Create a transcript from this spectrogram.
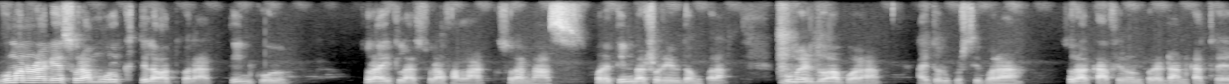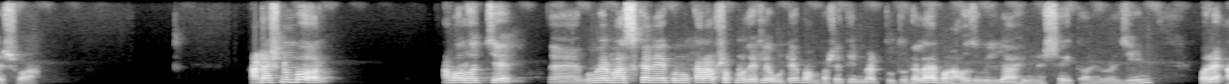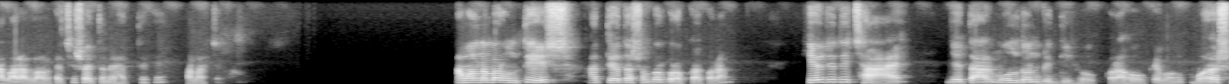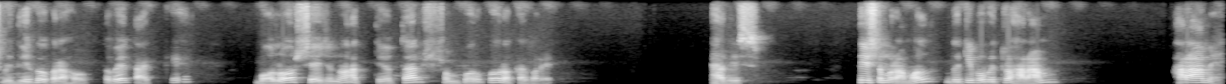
ঘুমানোর আগে সুরা মুল্ক তিলাওয়াত করা, তিন কুল, সুরা ইখলাস, সুরা ফালাক, সুরা নাস, পরে তিনবার শরীর দম করা, ঘুমের দোয়া পড়া আইতুল কুস্তি পড়া, সুরা কাফিরুন পরে ডান কাত হয়ে শোয়া। আঠাশ নম্বর আমল হচ্ছে ঘুমের মাঝখানে কোনো খারাপ স্বপ্ন দেখলে উঠে বাম পাশে তিনবার তুতু ফেলা এবং আউজুবিল্লাহ হিমিনের শৈতানির রাজিম। পরে আবার আল্লাহর কাছে শয়তানের হাত থেকে পানা চাওয়া। আমল নাম্বার উনত্রিশ, আত্মীয়তার সম্পর্ক রক্ষা করা। কেউ যদি চায় যে তার মূলধন বৃদ্ধি হোক, করা হোক এবং বয়স বৃদ্ধি করা হোক, তবে তাকে বলো সেই জন্য আত্মীয়তার সম্পর্ক রক্ষা করে। হাদিস। তিরিশ নম্বর আমল দুটি পবিত্র হারাম হারামে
